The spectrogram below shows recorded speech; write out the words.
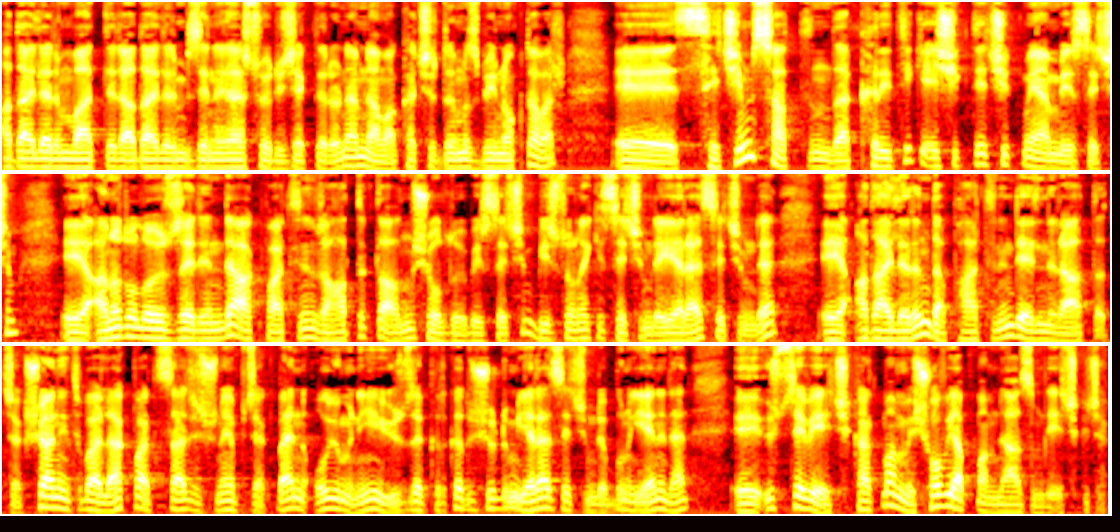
adayların vaatleri, adayların bize neler söyleyecekler önemli ama kaçırdığımız bir nokta var. Ee, seçim sattığında kritik eşikte çıkmayan bir seçim. Ee, Anadolu özelinde AK Parti'nin rahatlıkla almış olduğu bir seçim. Bir sonraki seçimde, yerel seçimde e, adayların da partinin de elini rahatlatacak. Şu an itibariyle AK Parti sadece şunu yapacak. Ben oyumu niye yüzde kırka düşürdüm? Yerel seçimde bunu yeniden e, üst seviyeye çıkartmam ve şov yapmam lazım diye çıkacak.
